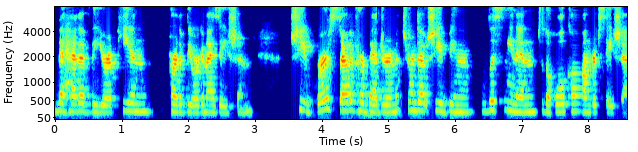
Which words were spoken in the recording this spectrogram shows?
the head of the European part of the organization, she burst out of her bedroom. It turned out she had been listening in to the whole conversation.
